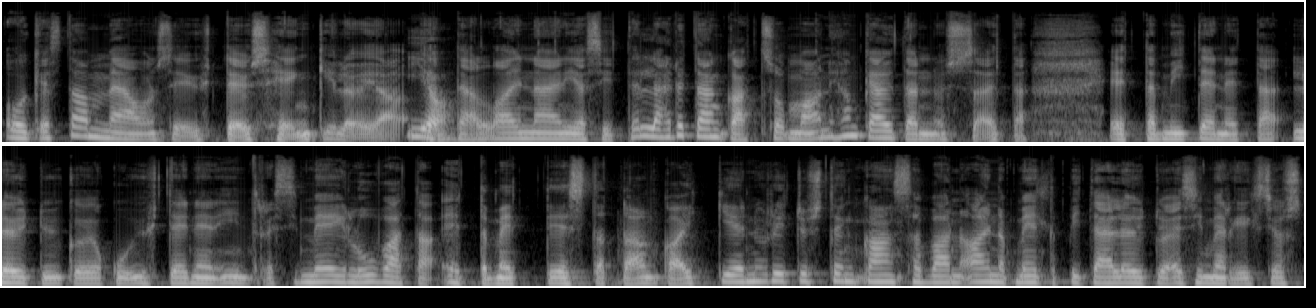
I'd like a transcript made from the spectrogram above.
oikeastaan mä oon se yhteyshenkilö ja, ja tällainen. Ja sitten lähdetään katsomaan ihan käytännössä, että, että miten, että löytyykö joku yhteinen intressi. Me ei luvata, että me testataan kaikkien yritysten kanssa, vaan aina meiltä pitää löytyä esimerkiksi, jos,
